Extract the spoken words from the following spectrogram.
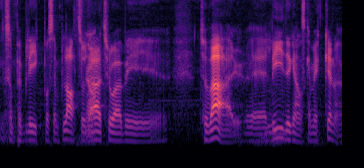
liksom, publik på sin plats och Ja. där tror jag vi tyvärr eh, lider ganska mycket nu.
